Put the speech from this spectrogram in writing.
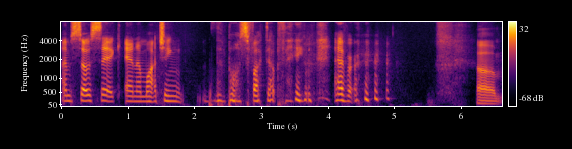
I'm so sick and I'm watching the most fucked up thing ever. Um,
